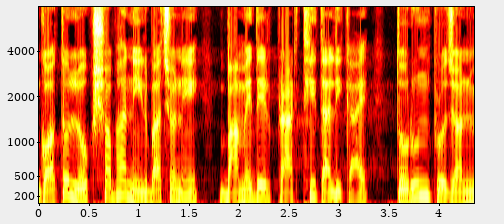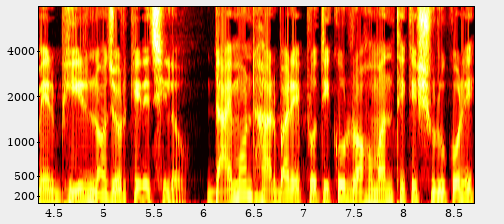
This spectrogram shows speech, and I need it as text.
গত লোকসভা নির্বাচনে বামেদের প্রার্থী তালিকায় তরুণ প্রজন্মের ভিড় নজর কেড়েছিল। ডায়মন্ড হারবারে প্রতিকুর রহমান থেকে শুরু করে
